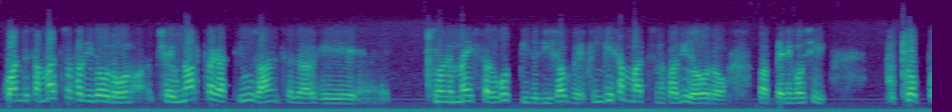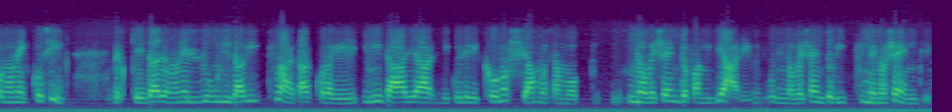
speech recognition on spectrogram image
quando si ammazzano fra di loro c'è un'altra cattiva usanza che chi non è mai stato colpito dice vabbè finché si ammazzano fra di loro va bene così. Purtroppo non è così perché Dario non è l'unica vittima, calcola che in Italia di quelle che conosciamo siamo 900 familiari, quindi 900 vittime innocenti.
